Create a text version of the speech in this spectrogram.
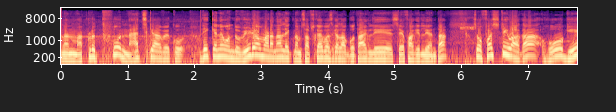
ನನ್ನ ಮಕ್ಕಳು ಥೂ ನಾಚಿಕೆ ಆಗಬೇಕು. ಅದಕ್ಕೇ ಒಂದು ವೀಡಿಯೋ ಮಾಡೋಣ. ಲೈಕ್ ನಮ್ಮ ಸಬ್ಸ್ಕ್ರೈಬರ್ಸ್ಗೆಲ್ಲ ಗೊತ್ತಾಗಲಿ ಸೇಫ್ ಆಗಿರಲಿ ಅಂತ. ಸೊ ಫಸ್ಟ್ ಇವಾಗ ಹೋಗಿ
